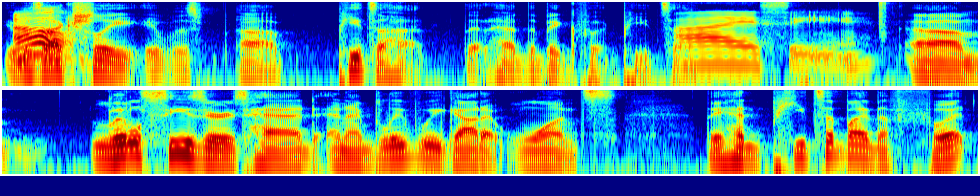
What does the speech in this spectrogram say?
It was Oh. actually it was uh, Pizza Hut that had the Bigfoot pizza. I see. um, Little Caesars had, and I believe we got it once. They had pizza by the foot,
